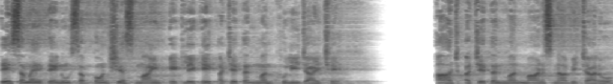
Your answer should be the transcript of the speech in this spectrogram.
તે સમયે તેનું સબકોન્શિયસ માઇન્ડ એટલે કે અચેતન મન ખુલી જાય છે. આ જ અચેતન મન માણસના વિચારો,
